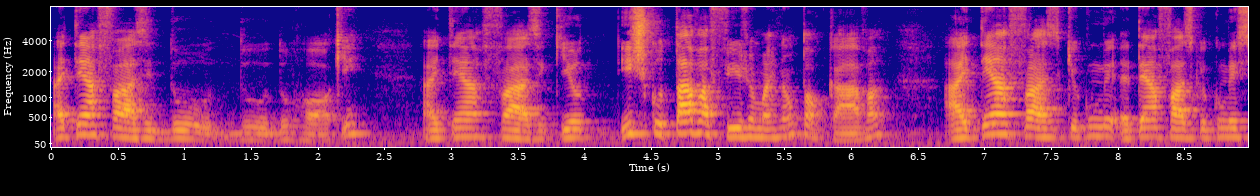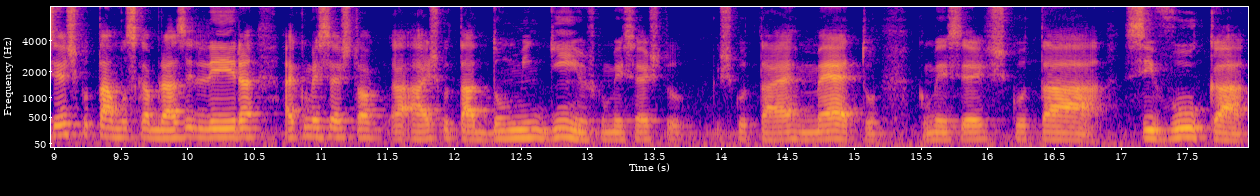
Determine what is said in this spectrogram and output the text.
Aí tem a fase do, do, do rock. Aí tem a fase que eu escutava Fusion, mas não tocava. Aí tem a fase que eu come... tem a fase que eu comecei a escutar música brasileira, aí comecei a, esto- a- escutar Dominguinhos, comecei a escutar Hermeto, comecei a escutar Sivuca,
